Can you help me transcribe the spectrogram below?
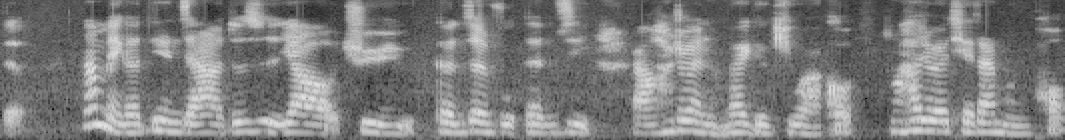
的。那每个店家就是要去跟政府登记，然后他就会拿到一个 QR code，然后他就会贴在门口。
